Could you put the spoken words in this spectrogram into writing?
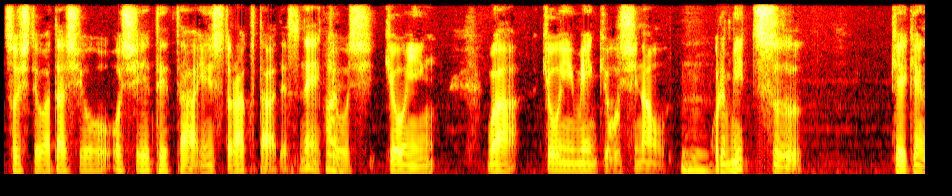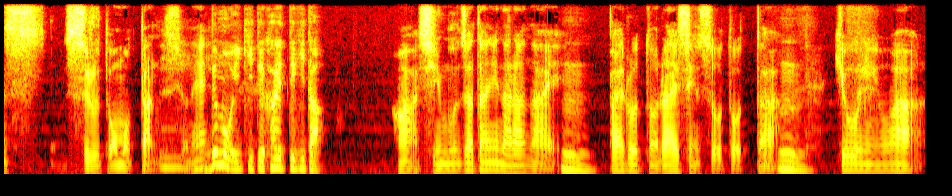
そして私を教えてたインストラクターですね、教師、教員は教員免許を失う。うん、これ3つ経験すると思ったんですよね。でも生きて帰ってきた。ああ新聞沙汰にならない、うん、パイロットのライセンスを取った、教員は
